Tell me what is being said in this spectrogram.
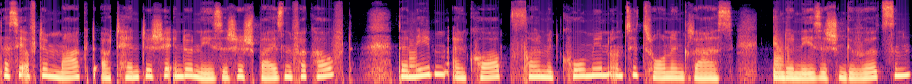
dass sie auf dem Markt authentische indonesische Speisen verkauft, daneben ein Korb voll mit Komin und Zitronengras, indonesischen Gewürzen,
